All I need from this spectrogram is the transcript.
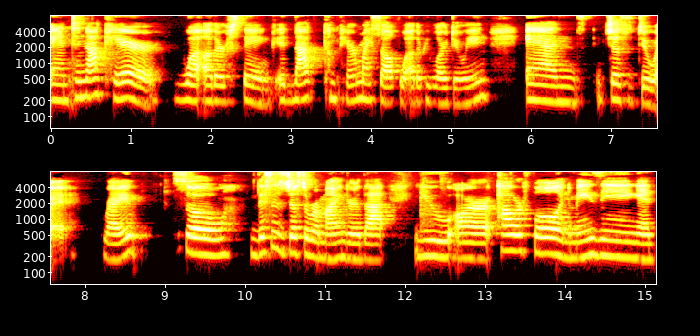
and to not care what others think and not compare myself what other people are doing and just do it right so this is just a reminder that you are powerful and amazing and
